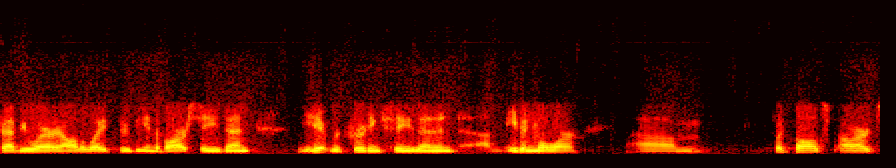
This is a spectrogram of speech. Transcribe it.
February all the way through the end of our season. You hit recruiting season and um, even more. Um, football starts.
